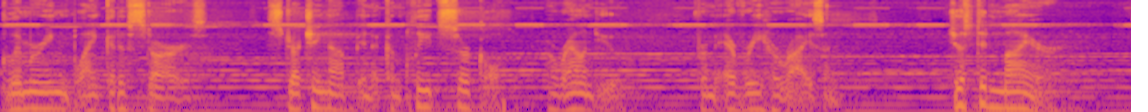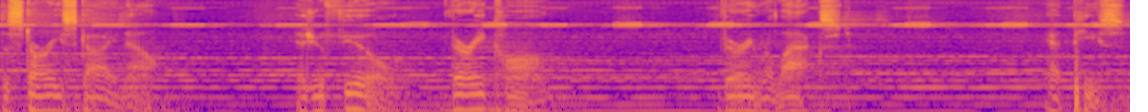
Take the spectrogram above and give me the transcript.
glimmering blanket of stars stretching up in a complete circle around you from every horizon. Just admire the starry sky now as you feel very calm, very relaxed, at peace.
